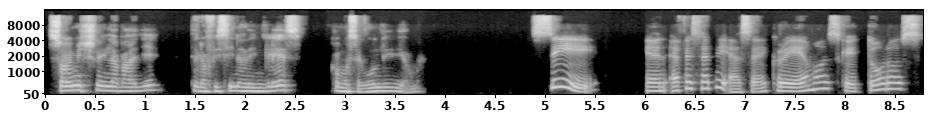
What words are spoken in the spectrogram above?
Soy Michelle Lavalle, de la Oficina de Inglés como Segundo Idioma. Sí, en FCPS creemos que todas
